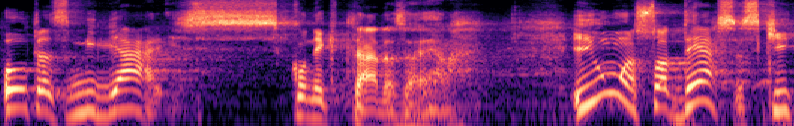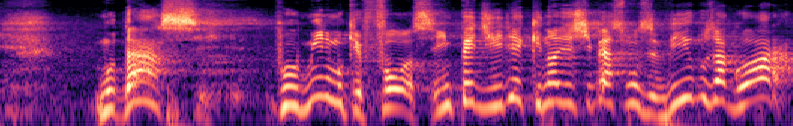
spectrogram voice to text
outras milhares conectadas a ela. E uma só dessas que mudasse, por mínimo que fosse, impediria que nós estivéssemos vivos agora.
